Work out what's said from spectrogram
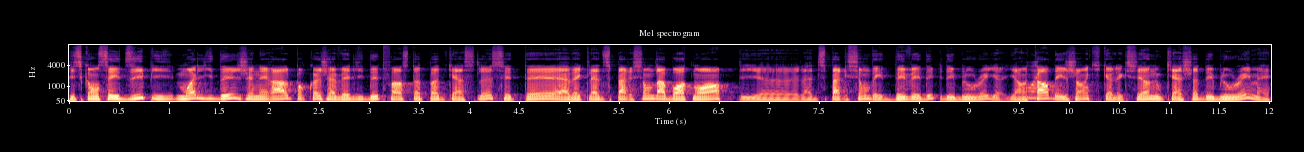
Puis ce qu'on s'est dit, puis moi, l'idée générale, pourquoi j'avais l'idée de faire ce podcast-là, c'était avec la disparition de la boîte noire, puis euh, la disparition des DVD puis des Blu-ray. Il y a, encore des gens qui collectionnent ou qui achètent des Blu-ray, mais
